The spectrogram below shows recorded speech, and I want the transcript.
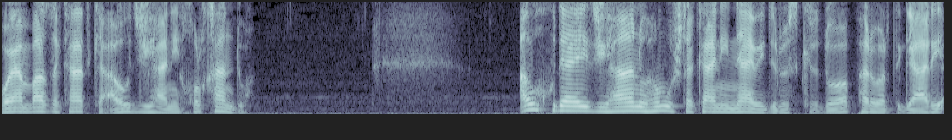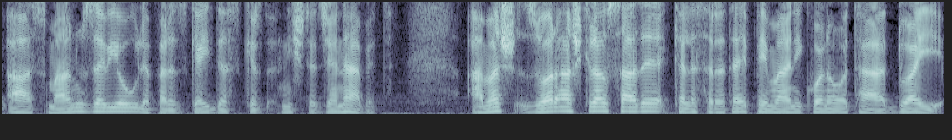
بۆیان باز دەکات کە ئەو جیهانی خوڵقاندووە ئەو خودایەی جیهان و هەموو شتەکانی ناوی دروست کردووە پەروەردگاری ئاسمان و زەویە و لە پەرستگای دەستکرد نیشتەجێ نابێت ئەمەش زۆر ئاشکرا و سادەیە کە لە سەتای پەیمانانی کۆنەوە تا دوایی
